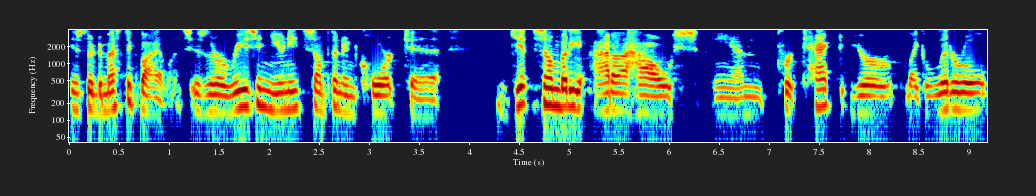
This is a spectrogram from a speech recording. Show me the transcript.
is there domestic violence? Is there a reason you need something in court to get somebody out of the house and protect your like literal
